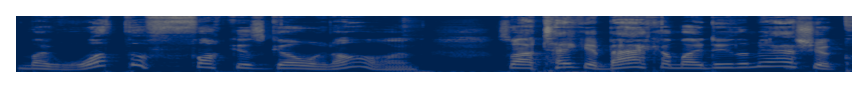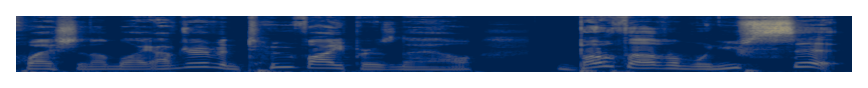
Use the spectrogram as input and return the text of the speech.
I'm like, what the fuck is going on? So I take it back. I'm like, dude, let me ask you a question. I'm like, I've driven two Vipers now. Both of them, when you sit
